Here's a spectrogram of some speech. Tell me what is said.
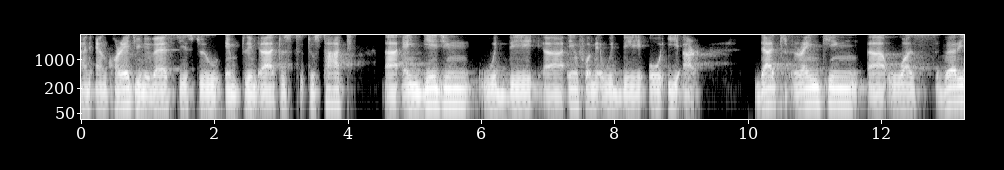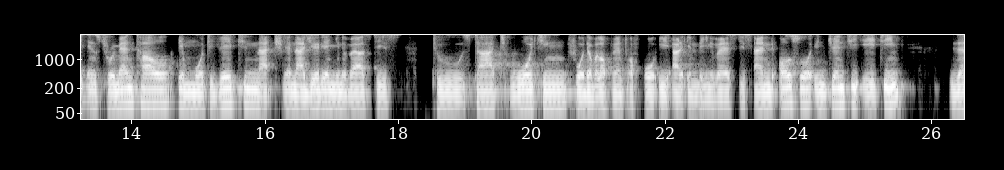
and encourage universities to implement uh, to, to start uh, engaging with the uh, inform with the OER. That ranking uh, was very instrumental in motivating Nigerian universities to start working for development of OER in the universities. And also in 2018, the,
